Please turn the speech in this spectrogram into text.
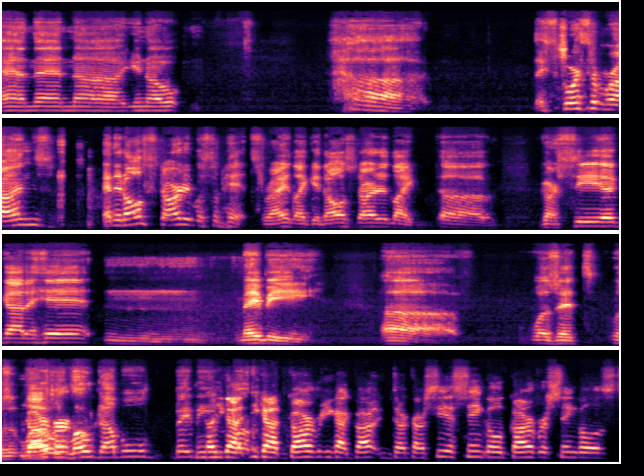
and then uh, you know, uh, they score some runs, and it all started with some hits, right? Like it all started like uh, Garcia got a hit, and maybe uh, was it was it low, low double Maybe no, you got you got Garver, you got Gar- Garcia single, Garver singles,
